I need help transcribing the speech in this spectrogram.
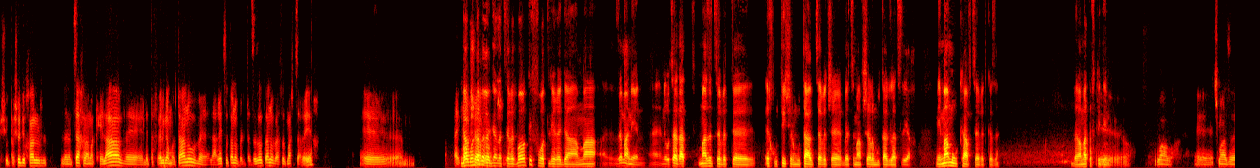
שהוא פשוט יוכל לנצח על המקהלה ולתפעל גם אותנו ולהריץ אותנו ולתזז אותנו ולעשות מה שצריך. אה, בוא, בוא נדבר רגע על הצוות, בוא תפרוט לי רגע מה, זה מעניין. אני רוצה לדעת מה זה צוות איכותי של מותג, צוות שבעצם מאפשר למותג להצליח. ממה מורכב צוות כזה? ברמת תפקידים. אה, וואו, אה, תשמע, זה...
